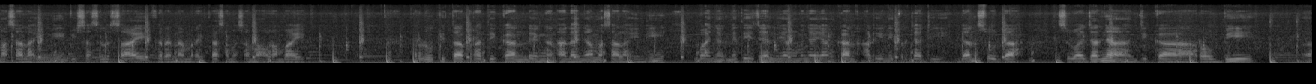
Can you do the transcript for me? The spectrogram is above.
masalah ini bisa selesai karena mereka sama-sama orang baik. Perlu kita perhatikan dengan adanya masalah ini banyak netizen yang menyayangkan hal ini terjadi dan sudah sewajarnya jika Robi e,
